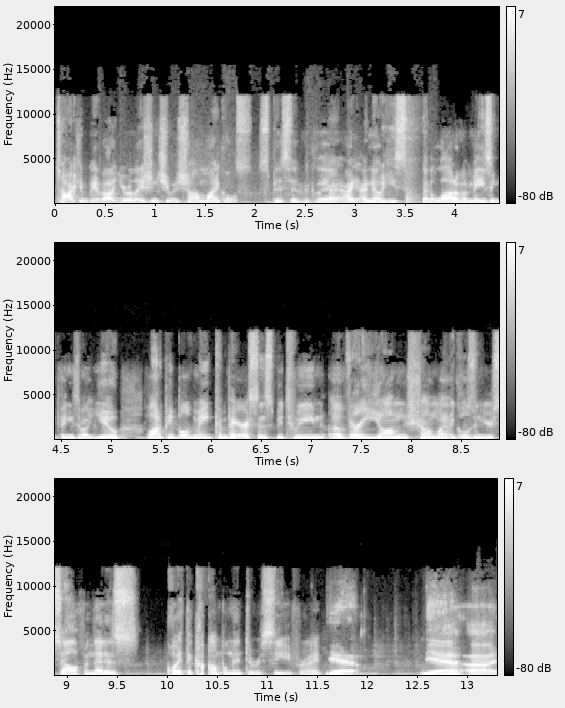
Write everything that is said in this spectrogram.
Talk to me about your relationship with Shawn Michaels specifically. I, I- know he said a lot of amazing things about you. A lot of people have made comparisons between a very young Shawn Michaels and yourself, and that is quite the compliment to receive, right? Yeah. Yeah. Uh,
